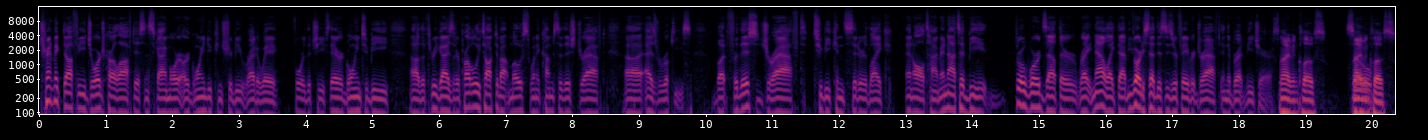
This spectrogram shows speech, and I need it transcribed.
Trent McDuffie, George Karlaftis, and Skyy Moore are going to contribute right away for the Chiefs. They are going to be uh, the three guys that are probably talked about most when it comes to this draft uh, as rookies. But for this draft to be considered like an all time, and not to be throw words out there right now like that, you've already said this is your favorite draft in the Brett Veach era. It's not even close. It's so, not even close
